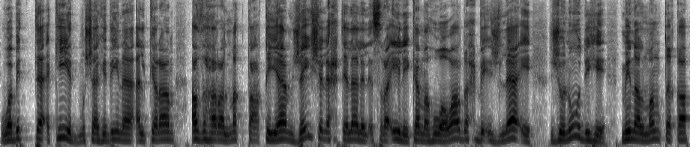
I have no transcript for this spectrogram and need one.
وبالتأكيد مشاهدينا الكرام أظهر المقطع قيام جيش الاحتلال الإسرائيلي كما هو واضح بإجلاء جنوده من المنطقة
